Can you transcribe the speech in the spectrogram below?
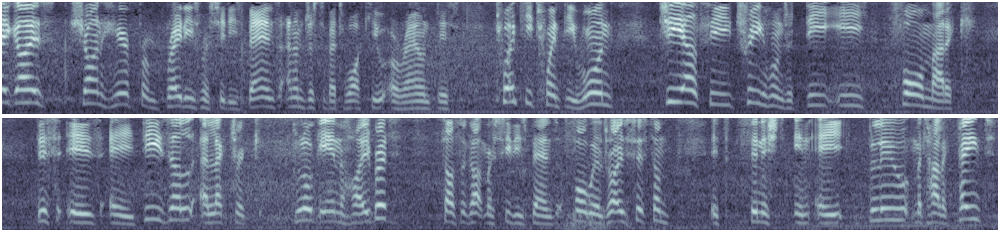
Hey guys, Sean here from Brady's Mercedes Benz, and I'm just about to walk you around this 2021 GLC 300DE 4MATIC. This is a diesel electric plug in hybrid. It's also got Mercedes Benz four wheel drive system. It's finished in a blue metallic paint.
